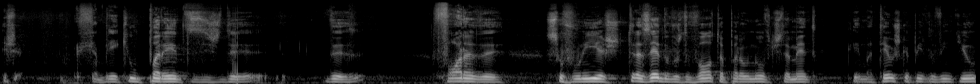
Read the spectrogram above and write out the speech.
Deixa, deixa abrir aqui um parênteses de, de fora de Sofonias, trazendo-vos de volta para o Novo Testamento, em Mateus capítulo 21.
